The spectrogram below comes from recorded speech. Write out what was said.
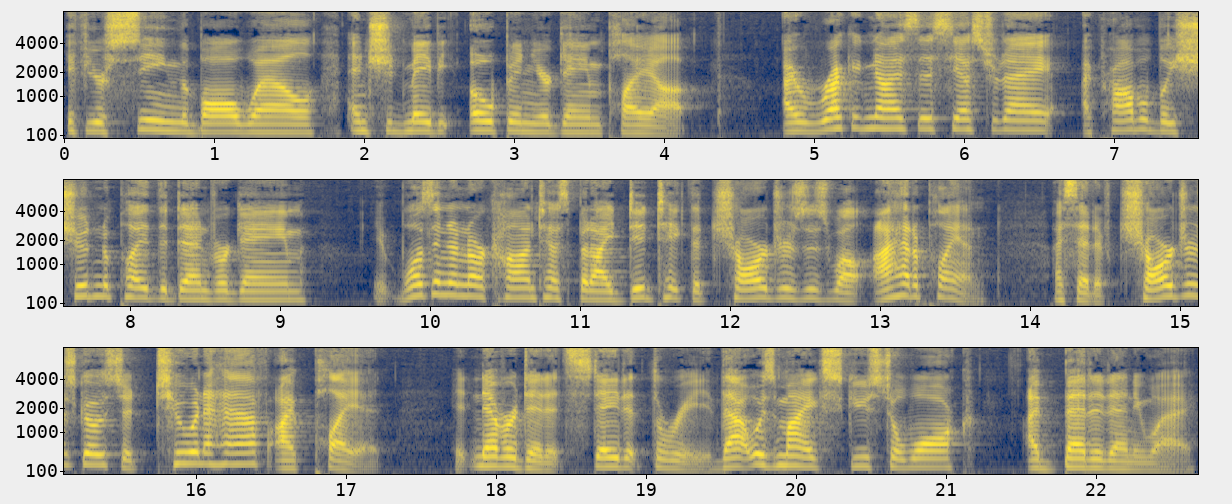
if you're seeing the ball well and should maybe open your gameplay up. I recognized this yesterday. I probably shouldn't have played the Denver game. It wasn't in our contest, but I did take the Chargers as well. I had a plan. I said if Chargers goes to two and a half, I play it. It never did. It stayed at three. That was my excuse to walk. I bet it anyway.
